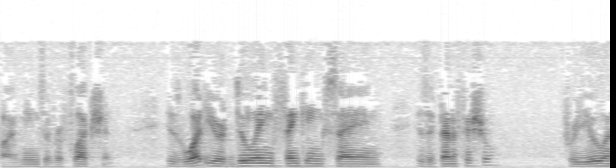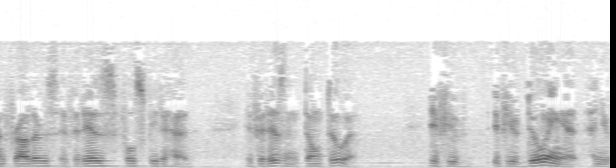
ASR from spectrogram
by means of reflection, is what you're doing, thinking, saying, is it beneficial for you and for others? If it is, full speed ahead. If it isn't, don't do it. If, you if you're doing it and you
